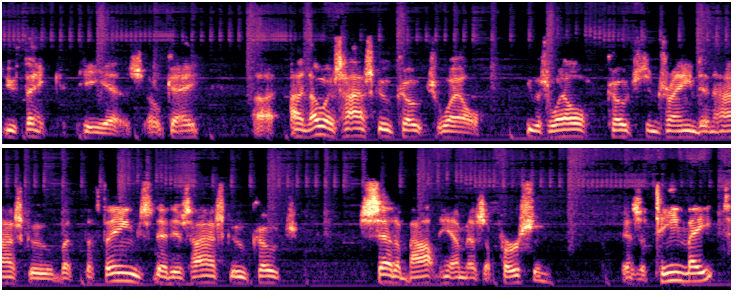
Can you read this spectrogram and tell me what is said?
you think he is. Okay, uh, I know his high school coach well. He was well coached and trained in high school, but the things that his high school coach said about him as a person, as a teammate,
